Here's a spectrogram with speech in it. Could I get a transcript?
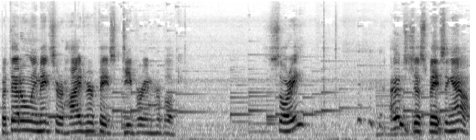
But that only makes her hide her face deeper in her book. Sorry? I was just spacing out.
